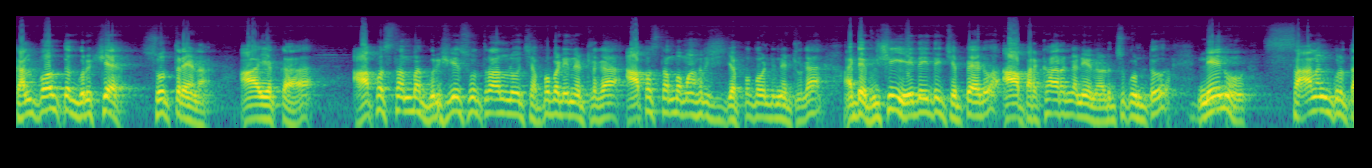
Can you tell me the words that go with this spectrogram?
కల్పోక్త గృహ్య సూత్రేణ ఆ యొక్క ఆపస్తంభ గృహ్య సూత్రాల్లో చెప్పబడినట్లుగా ఆపస్తంభ మహర్షి చెప్పబడినట్లుగా అంటే ఋషి ఏదైతే చెప్పాడో ఆ ప్రకారంగా నేను నడుచుకుంటూ నేను సాలంకృత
